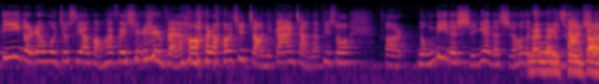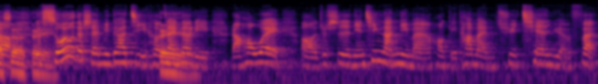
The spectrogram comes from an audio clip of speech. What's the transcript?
第一个任务就是要赶快飞去日本哈、然后去找你刚才讲的，譬如说。呃，农历的十月的时候的那出云那个出云大社，所有的神明都要集合在那里，然后为呃，就是年轻男女们哈、给他们去签缘分，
